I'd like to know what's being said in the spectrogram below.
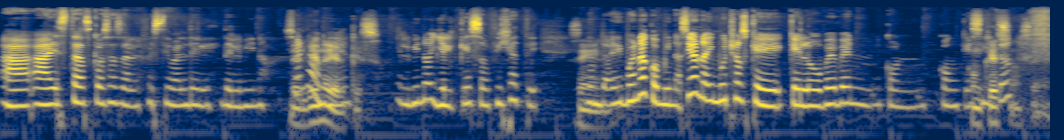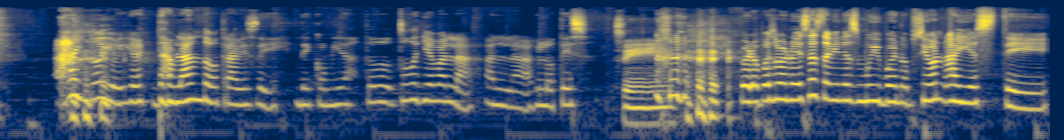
a, a estas cosas al Festival del, del Vino. Suena vino y el queso. El vino y el queso, fíjate. Sí. Hay buena combinación. Hay muchos que, que lo beben con, con Con quesito. queso, sí. Ay, no, y hablando otra vez de, de comida. Todo, todo lleva a la, a la glotez. Sí. Pero pues bueno, esa también es muy buena opción. Hay este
